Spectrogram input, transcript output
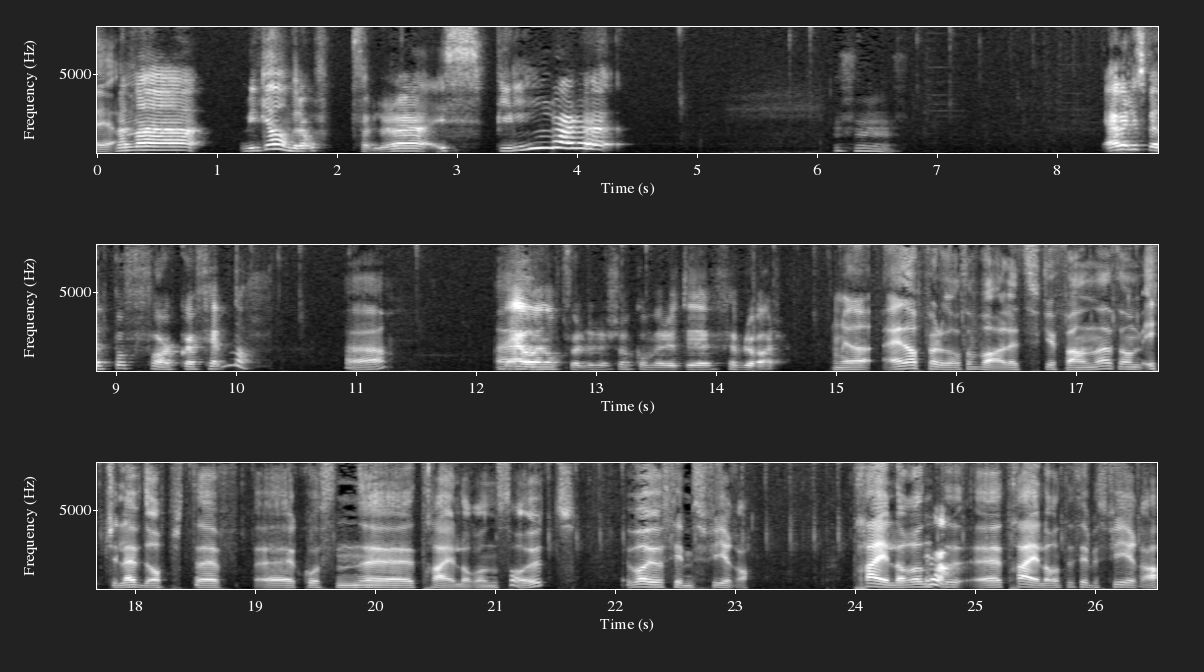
Ja. Men hvilke andre oppfølgere i spill er det hmm. Jeg er veldig spent på Far Cry 5, da. ja. Det er jo en oppfølger som kommer ut i februar. Ja, En oppfølger som var litt skuffende, som ikke levde opp til eh, hvordan eh, traileren så ut, det var jo Sims 4. Traileren, Ja. til, eh, traileren til Sims 4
